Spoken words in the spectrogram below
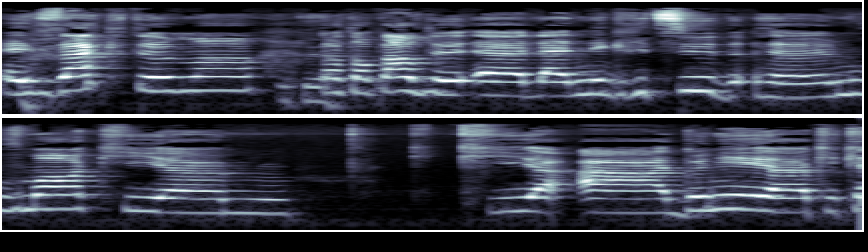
Exactement. Ok. Quand on parle de euh, la négritude, euh, le mouvement qui euh, qui a donné, euh, qui, qui,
